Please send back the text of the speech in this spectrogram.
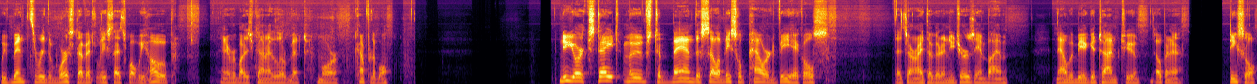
We've been through the worst of it, at least that's what we hope, and everybody's kind of a little bit more comfortable. New York State moves to ban the sale of diesel powered vehicles. That's all right, they'll go to New Jersey and buy them. Now would be a good time to open a diesel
